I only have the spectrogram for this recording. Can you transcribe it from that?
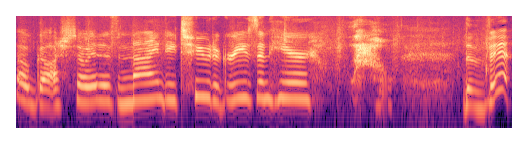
Oh gosh, so it is 92 degrees in here. Wow. The vent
